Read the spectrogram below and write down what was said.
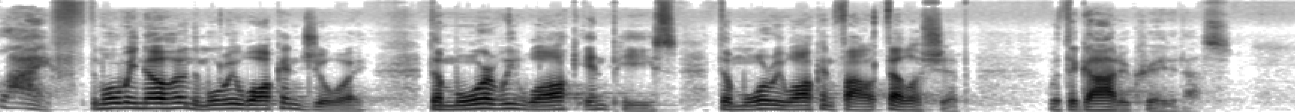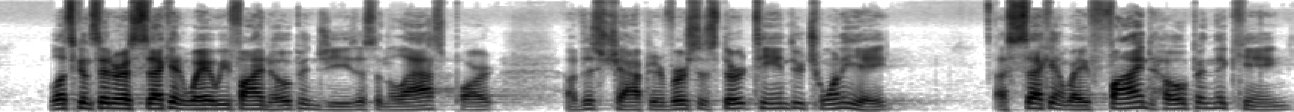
life? The more we know Him, the more we walk in joy, the more we walk in peace, the more we walk in fellowship with the God who created us. Let's consider a second way we find hope in Jesus in the last part of this chapter, in verses 13 through 28. A second way, find hope in the King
